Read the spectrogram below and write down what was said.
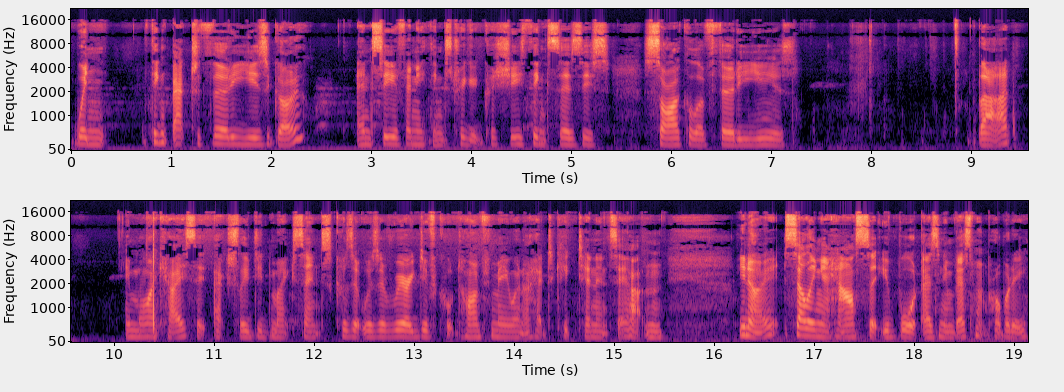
when think back to 30 years ago and see if anything's triggered because she thinks there's this cycle of 30 years. But in my case, it actually did make sense because it was a very difficult time for me when I had to kick tenants out and, you know, selling a house that you bought as an investment property.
